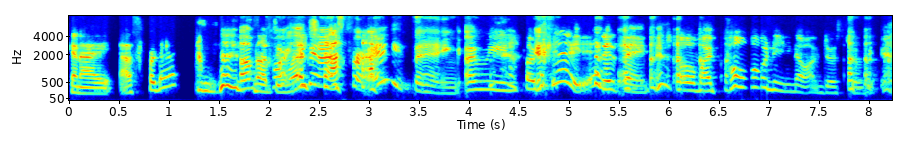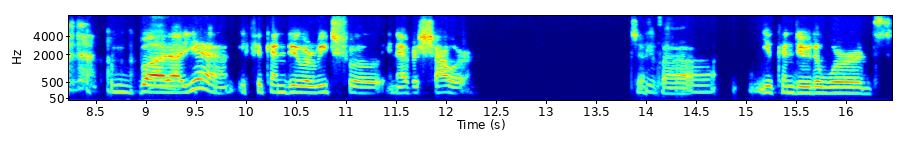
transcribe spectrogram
Can i ask for that? It's of not too course much you can ask for anything. I mean okay anything. Oh my pony. No i'm just joking. But uh, yeah if you can do a ritual in every shower just uh you can do the words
